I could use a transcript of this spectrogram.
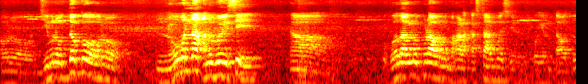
ಅವರು ಜೀವನ ಉದ್ದಕ್ಕೂ ಅವರು ನೋವನ್ನು ಅನುಭವಿಸಿ ಹೋದಾಗಲೂ ಕೂಡ ಅವರು ಬಹಳ ಕಷ್ಟ ಅನುಭವಿಸಿ ಹೋಗಿರುವಂಥದ್ದು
